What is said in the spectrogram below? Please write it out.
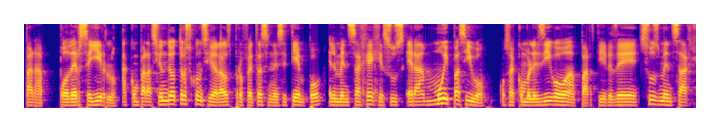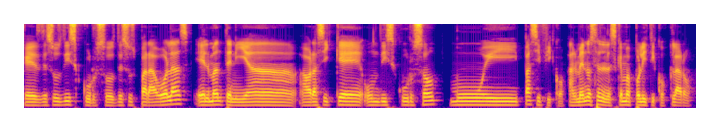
para poder seguirlo. A comparación de otros considerados profetas en ese tiempo, el mensaje de Jesús era muy pasivo, o sea, como les digo, a partir de sus mensajes, de sus discursos, de sus parábolas, él mantenía ahora sí que un discurso muy pacífico, al menos en el esquema político, claro.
